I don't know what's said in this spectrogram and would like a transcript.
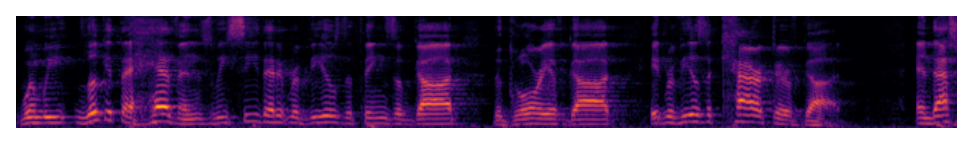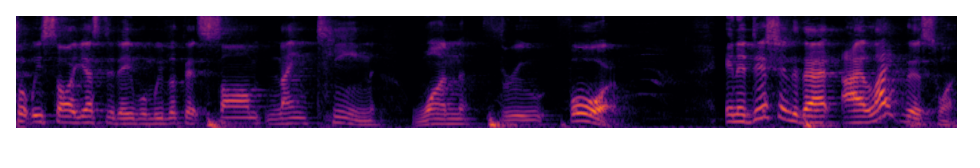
when we look at the heavens, we see that it reveals the things of God, the glory of God, it reveals the character of God. And that's what we saw yesterday when we looked at Psalm 19, 1 through 4. In addition to that, I like this one.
